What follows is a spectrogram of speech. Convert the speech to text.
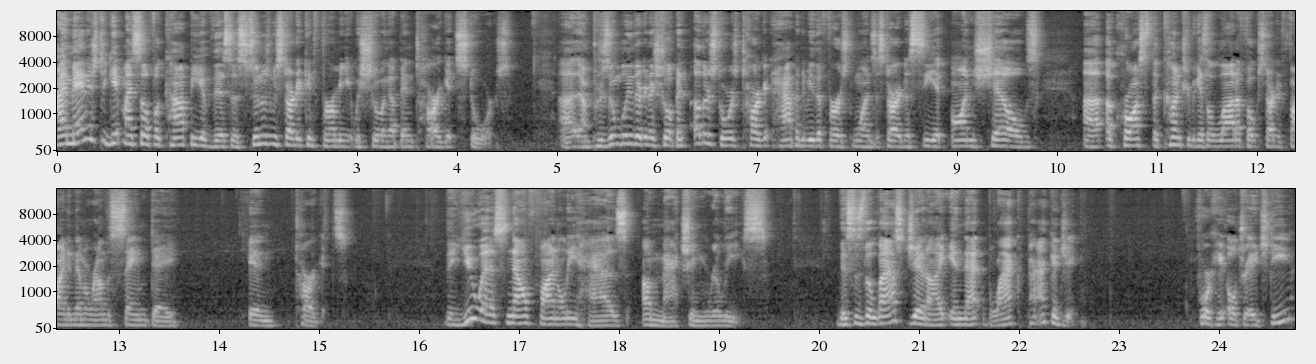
I managed to get myself a copy of this as soon as we started confirming it was showing up in Target stores. Uh, presumably they're going to show up in other stores. Target happened to be the first ones that started to see it on shelves uh, across the country because a lot of folks started finding them around the same day in Targets. The US now finally has a matching release. This is The Last Jedi in that black packaging. 4K Ultra HD,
